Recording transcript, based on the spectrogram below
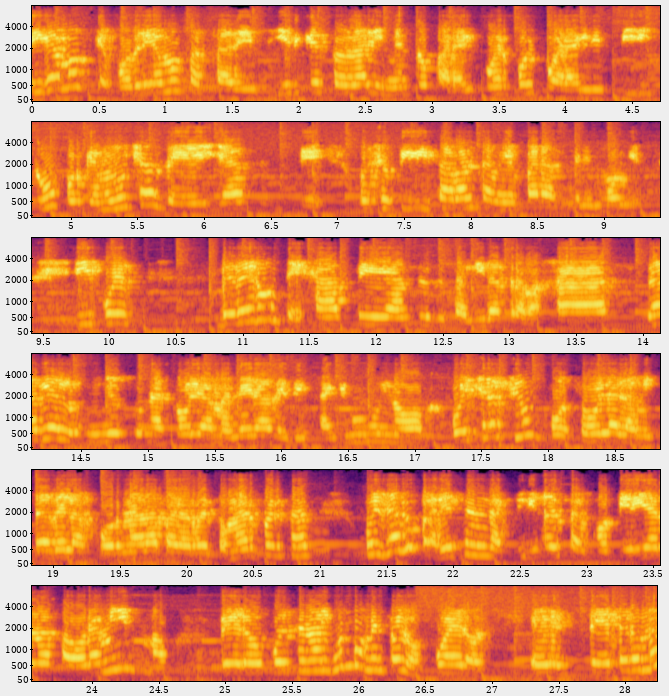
Digamos que podríamos hasta decir que son alimento para el cuerpo y para el espíritu, porque muchas de ellas este, pues se utilizaban también para ceremonias. Y pues beber un tejate antes de salir a trabajar, darle a los niños una tole a manera de desayuno o echarse un pozol a la mitad de la jornada para retomar fuerzas, pues ya no parecen actividades tan cotidianas ahora mismo, pero pues en algún momento lo fueron. Este, pero más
